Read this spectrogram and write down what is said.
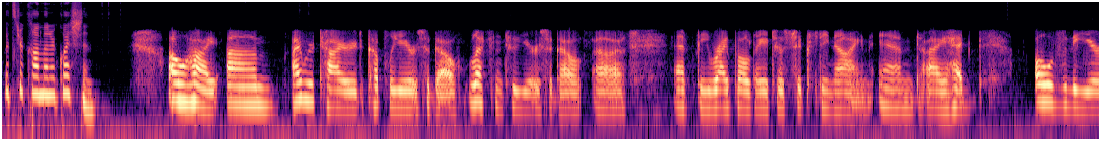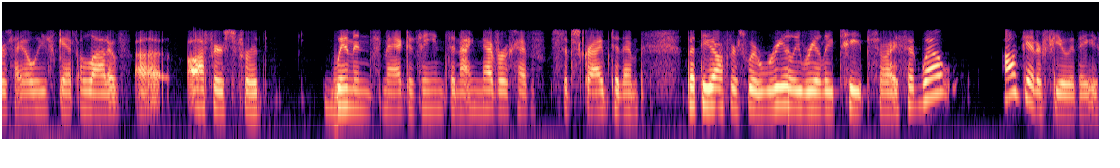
what's your comment or question? Oh, hi. Um, I retired a couple of years ago, less than two years ago, uh, at the ripe old age of 69. And I had, over the years, I always get a lot of uh, offers for women's magazines, and I never have subscribed to them. But the offers were really, really cheap. So I said, well, I'll get a few of these.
